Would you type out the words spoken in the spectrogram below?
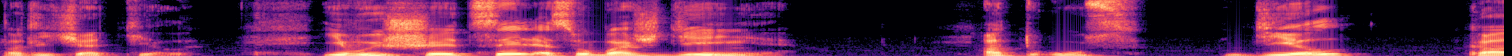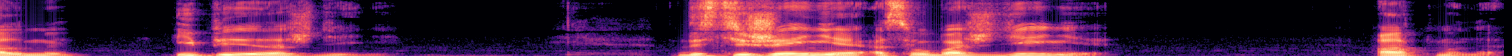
в отличие от тела. И высшая цель – освобождение от уз дел, кармы и перерождений. Достижение освобождения атмана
